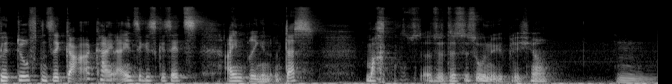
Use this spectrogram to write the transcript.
dürften sie gar kein einziges Gesetz einbringen. Und das macht, also das ist unüblich, ja. Hm.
